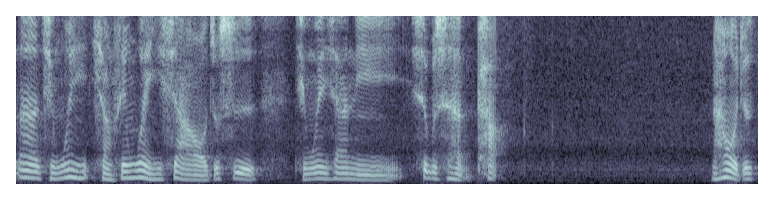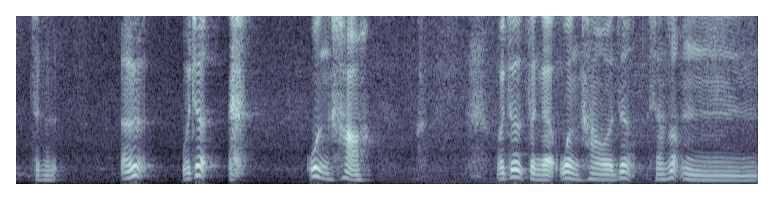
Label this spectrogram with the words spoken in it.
那请问想先问一下哦，就是请问一下你是不是很胖？然后我就整个呃我就 问号。我就整个问号，我就想说，嗯，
